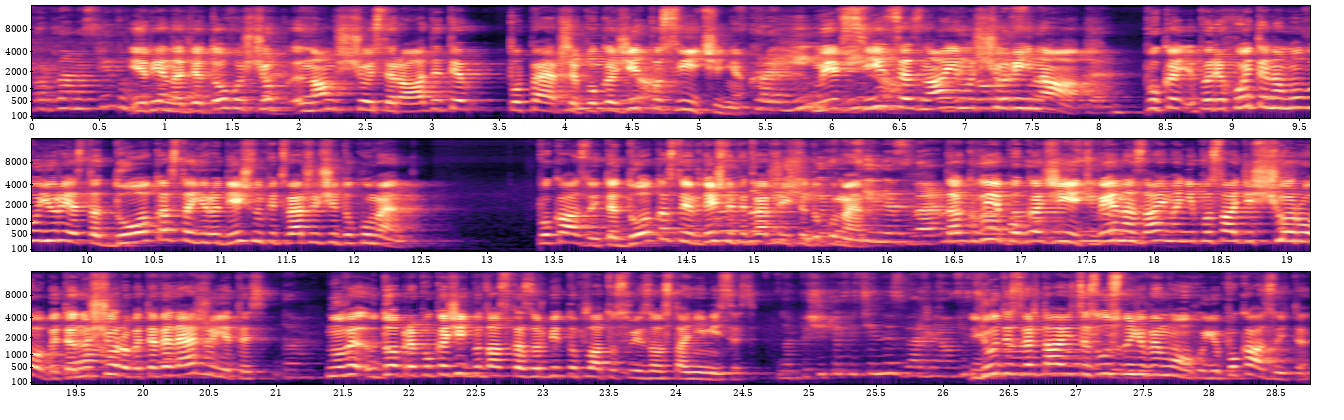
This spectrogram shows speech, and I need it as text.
проблема з світлом, Ірина, для того, щоб нам щось радити, по-перше, Ні, покажіть війна. посвідчення. в країні Ми всі війна. це знаємо, що війна. Пока- Переходьте на мову юриста. Доказ та юридично підтверджуючий документ. Показуйте доказ юридично Ви підтверджуючий документ. Так ви покажіть, ви на займаній посаді що робите? Ну що робите? Ви лежуєтесь? Да. Ну ви добре, покажіть, будь ласка, заробітну плату свою за останній місяць. Напишіть офіційне звернення. Люди звертаються з усною вимогою. Показуйте.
